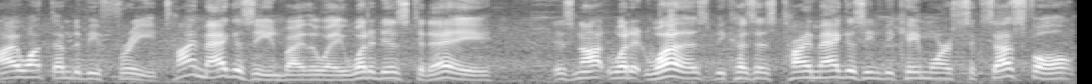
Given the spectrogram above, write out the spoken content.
I want them to be free. Time Magazine, by the way, what it is today is not what it was because as Time Magazine became more successful,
